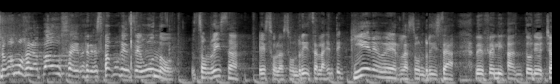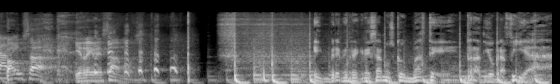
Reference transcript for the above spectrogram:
Nos vamos a la pausa y regresamos en segundo. Sonrisa. Eso, la sonrisa. La gente quiere ver la sonrisa de Félix Antonio Chávez. Pausa y regresamos. en breve regresamos con más de Radiografía.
